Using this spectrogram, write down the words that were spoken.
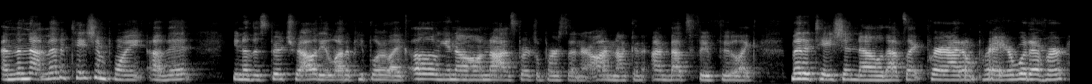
And then that meditation point of it, you know, the spirituality, a lot of people are like, oh, you know, I'm not a spiritual person or I'm not going to, I'm that's foo foo. Like meditation, no, that's like prayer. I don't pray or whatever.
